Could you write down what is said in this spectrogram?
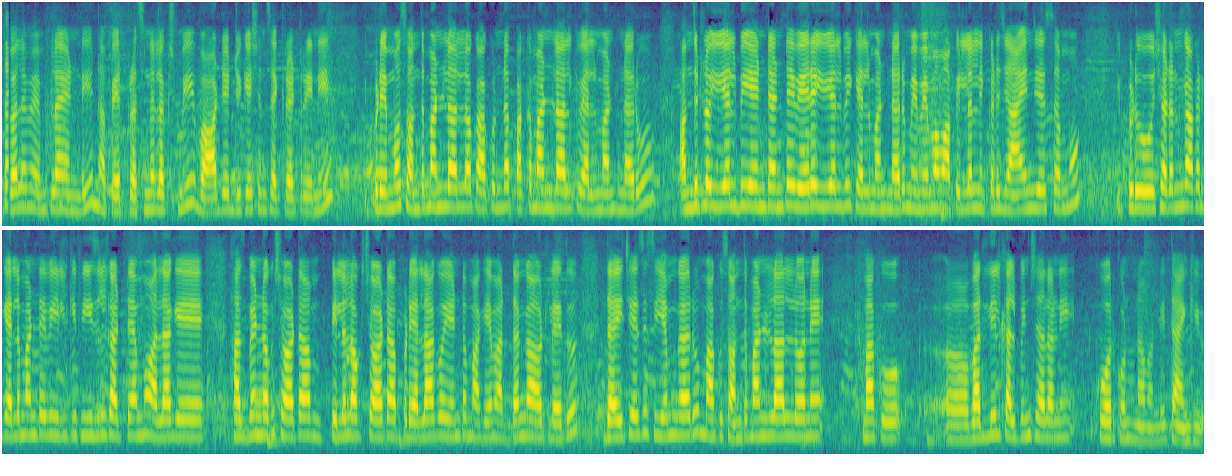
సచివాలయం ఎంప్లాయ్ అండి. నా పేరు ప్రసన్నలక్ష్మి. వార్డ్ ఎడ్యుకేషన్ సెక్రటరీని. ఇప్పుడేమో సొంత మండలాల్లో కాకుండా పక్క మండలాలకు వెళ్ళమంటున్నారు. అందులో యూఎల్బీ ఏంటంటే వేరే యూఎల్బీకి వెళ్ళమంటున్నారు. మేమేమో మా పిల్లల్ని ఇక్కడ జాయిన్ చేసాము ఇప్పుడు సడన్గా అక్కడికి వెళ్ళమంటే వీళ్ళకి ఫీజులు కట్టాము. అలాగే హస్బెండ్ ఒక చోట పిల్లలు ఒక చోట అప్పుడు ఎలాగో ఏంటో మాకేం అర్థం కావట్లేదు. దయచేసి సీఎం గారు మాకు సొంత మండలాల్లోనే మాకు వదిలీలు బదిలీలు కల్పించాలని కోరుకుంటున్నామండి. థ్యాంక్ యూ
